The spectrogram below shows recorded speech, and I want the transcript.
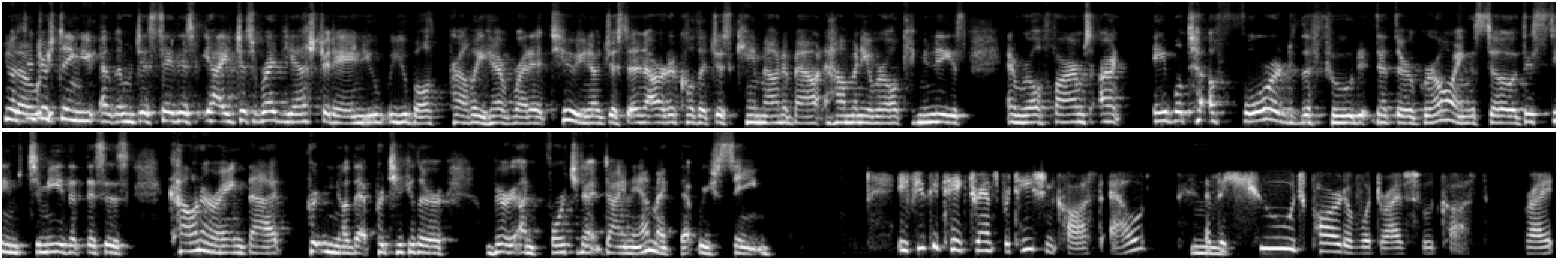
You know, so it's interesting. You, let me just say this. Yeah, I just read yesterday, and you you both probably have read it too. You know, just an article that just came out about how many rural communities and rural farms aren't able to afford the food that they're growing. So this seems to me that this is countering that you know that particular very unfortunate dynamic that we've seen. If you could take transportation cost out, mm. that's a huge part of what drives food cost right?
